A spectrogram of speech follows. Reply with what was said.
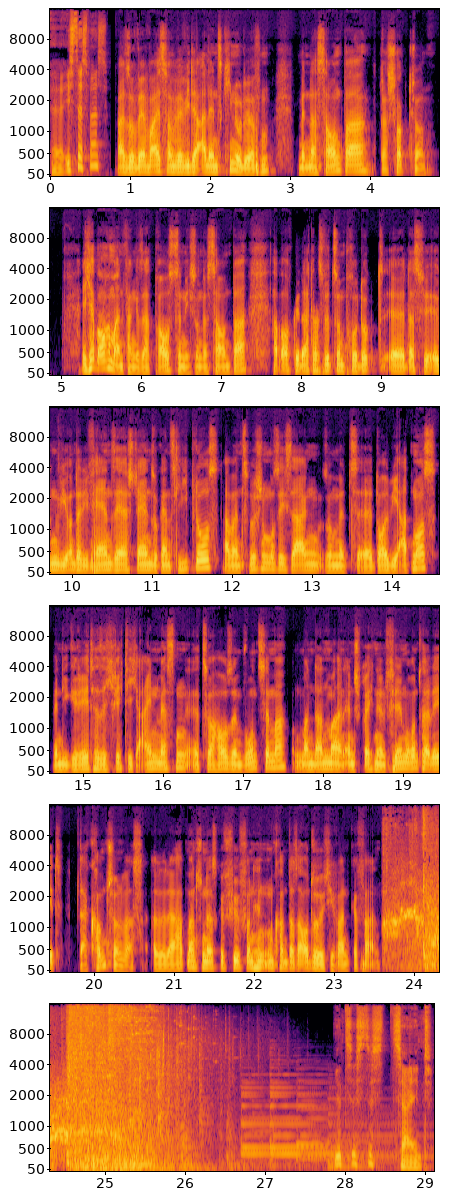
Äh, ist das was? Also wer weiß, wann wir wieder alle ins Kino dürfen. Mit einer Soundbar, das schockt schon. Ich habe auch am Anfang gesagt, brauchst du nicht so eine Soundbar. Habe auch gedacht, das wird so ein Produkt, äh, das wir irgendwie unter die Fernseher stellen, so ganz lieblos. Aber inzwischen muss ich sagen, so mit äh, Dolby Atmos, wenn die Geräte sich richtig einmessen äh, zu Hause im Wohnzimmer und man dann mal einen entsprechenden Film runterlädt, da kommt schon was. Also da hat man schon das Gefühl, von hinten kommt das Auto durch die Wand gefahren. Jetzt ist es Zeit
